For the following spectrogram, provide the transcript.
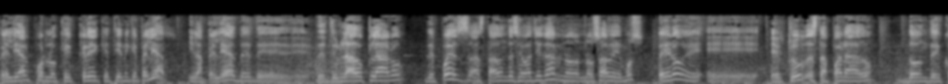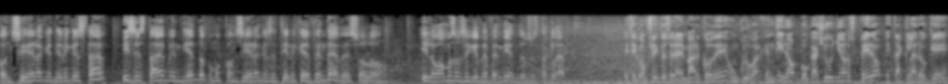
pelear por lo que cree que tiene que pelear. Y la pelea es desde, desde un lado claro. Después, hasta dónde se va a llegar, no, no sabemos, pero eh, eh, el club está parado donde considera que tiene que estar y se está defendiendo como considera que se tiene que defender. Eso lo, y lo vamos a seguir defendiendo, eso está claro. Este conflicto es en el marco de un club argentino, Boca Juniors, pero está claro que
